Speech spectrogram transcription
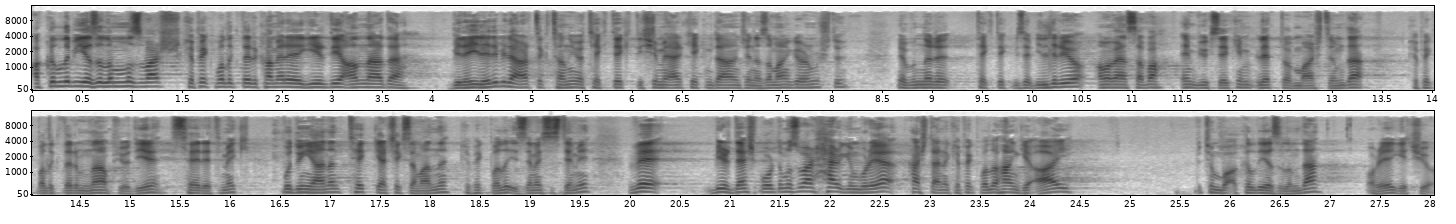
Akıllı bir yazılımımız var. Köpek balıkları kameraya girdiği anlarda bireyleri bile artık tanıyor tek tek dişi mi erkek mi daha önce ne zaman görmüştü. Ve bunları tek tek bize bildiriyor. Ama ben sabah en büyük zevkim laptopumu açtığımda köpek balıklarım ne yapıyor diye seyretmek. Bu dünyanın tek gerçek zamanlı köpek balığı izleme sistemi. Ve bir dashboardumuz var. Her gün buraya kaç tane köpek balığı hangi ay bütün bu akıllı yazılımdan oraya geçiyor.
